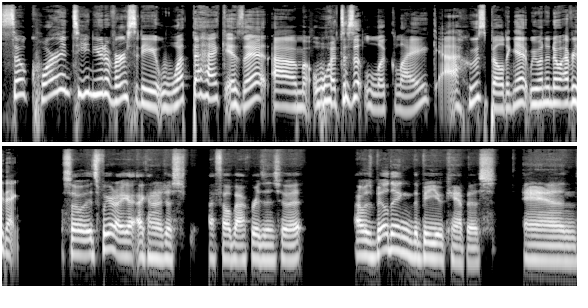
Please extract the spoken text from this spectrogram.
So, Quarantine University, what the heck is it? Um, what does it look like? Uh, who's building it? We want to know everything. So it's weird. I, I kind of just I fell backwards into it. I was building the BU campus, and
